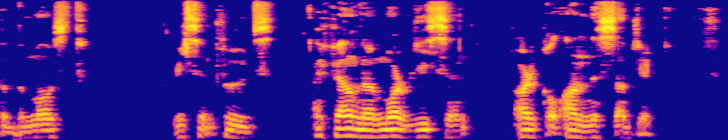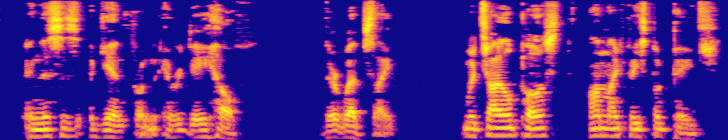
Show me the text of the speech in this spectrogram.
of the most recent foods, I found a more recent article on this subject. And this is again from Everyday Health, their website, which I'll post on my Facebook page.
